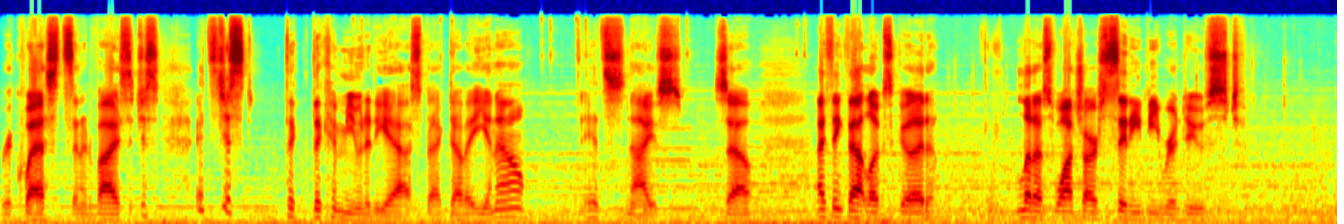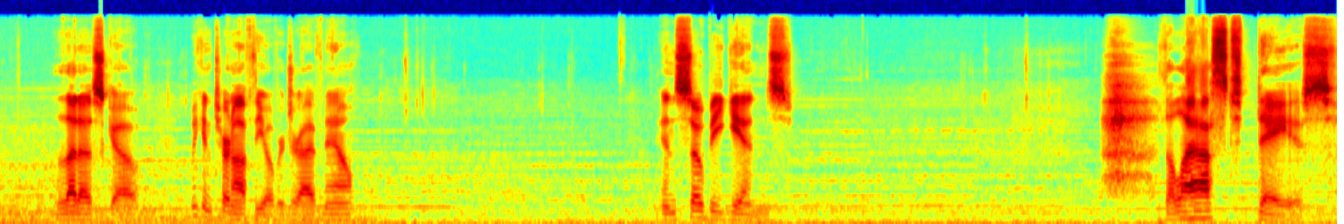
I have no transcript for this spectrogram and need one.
requests and advice, it just it's just the the community aspect of it. You know, it's nice. So, I think that looks good. Let us watch our city be reduced. Let us go. We can turn off the overdrive now. And so begins the last days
